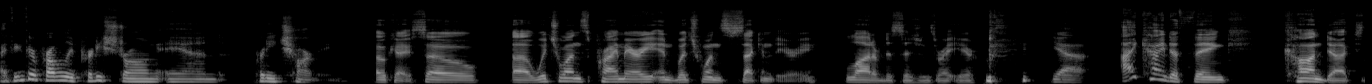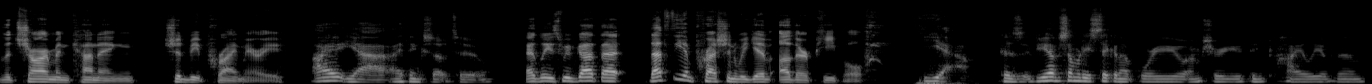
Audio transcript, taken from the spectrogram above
I think they're probably pretty strong and pretty charming. Okay, so uh, which one's primary and which one's secondary? A lot of decisions right here. Yeah. I kind of think conduct, the charm and cunning, should be primary. I yeah, I think so too. At least we've got that. That's the impression we give other people. Yeah. Cuz if you have somebody sticking up for you, I'm sure you think highly of them.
